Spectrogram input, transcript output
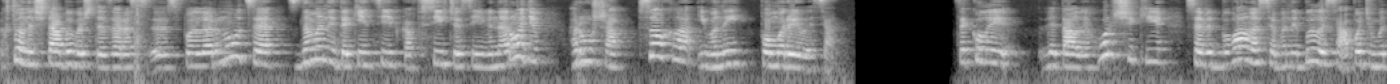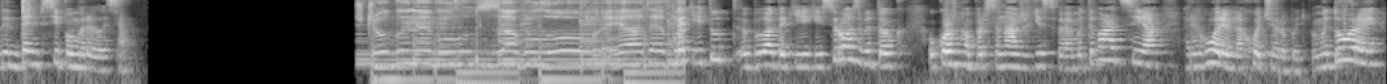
Хто не читав, вибачте, зараз е, спойлерну. Це знаменита кінцівка всіх часів і народів. Груша всохла і вони помирилися. Це коли літали горщики, все відбувалося, вони билися, а потім в один день всі помирилися. Щоби не було загуло, я тебе Так і тут була такий якийсь розвиток. У кожного персонажа є своя мотивація. Григорівна хоче робити помидори,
